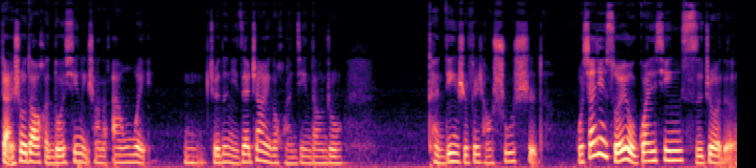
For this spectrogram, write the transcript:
感受到很多心理上的安慰，嗯，觉得你在这样一个环境当中，肯定是非常舒适的。我相信所有关心死者的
